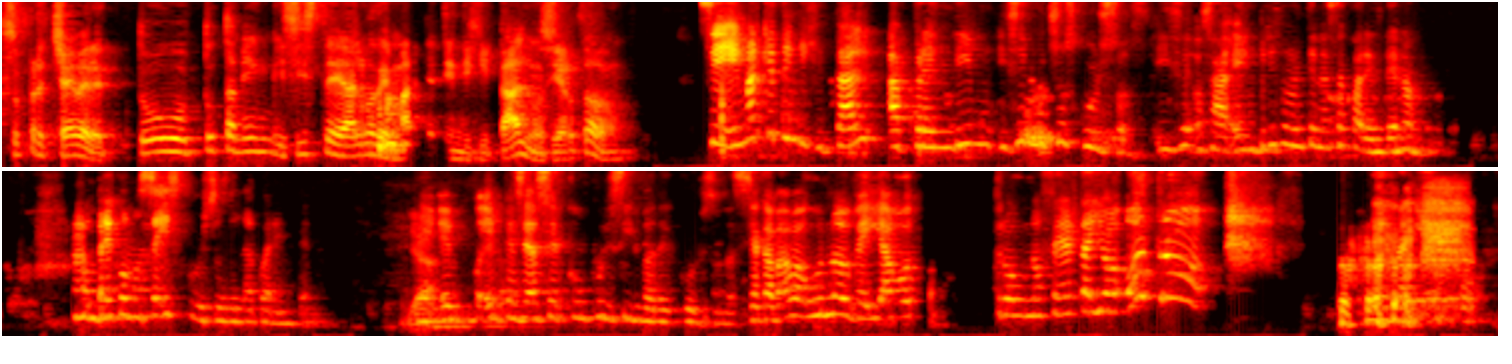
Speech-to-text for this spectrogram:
Súper chévere. Tú, tú también hiciste algo de marketing digital, ¿no es cierto? Sí, en marketing digital aprendí, hice muchos cursos. Hice, o sea, en, principalmente en esta cuarentena, compré como seis cursos en la cuarentena. Ya. Em, empecé a ser compulsiva de cursos. Si acababa uno, veía otro, una oferta, y yo, ¡otro! Me rayé un poco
